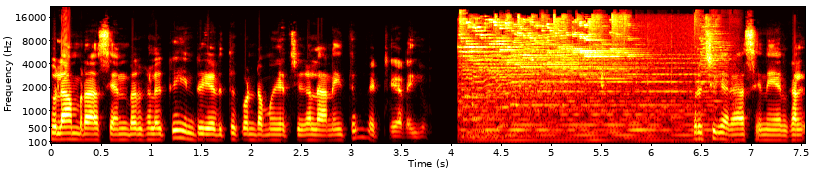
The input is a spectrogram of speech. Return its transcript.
துலாம் ராசி அன்பர்களுக்கு இன்று எடுத்துக்கொண்ட முயற்சிகள் அனைத்தும் வெற்றி அடையும். விருச்சிக ராசி நேர்கள்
